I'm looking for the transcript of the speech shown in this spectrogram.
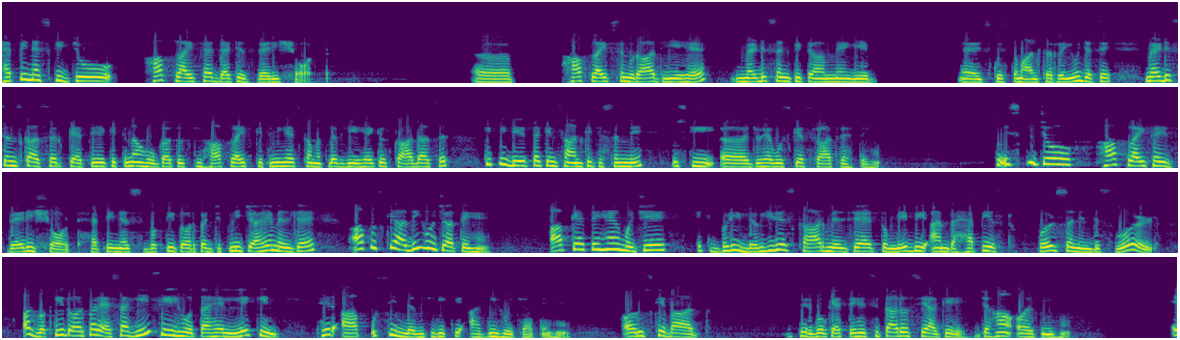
ہیپینیس کی جو ہاف لائف ہے that is very short half life سے مراد یہ ہے میڈیسن کی ٹرم میں یہ میں اس کو استعمال کر رہی ہوں جیسے میڈیسنس کا اثر کہتے ہیں کتنا ہوگا تو اس کی ہاف لائف کتنی ہے اس کا مطلب یہ ہے کہ اس کا آدھا اثر کتنی دیر تک انسان کے جسم میں اس کی جو ہے وہ اس کے اثرات رہتے ہیں تو اس کی جو ہاف لائف ہے از ویری شارٹ ہیپینس وقتی طور پر جتنی چاہے مل جائے آپ اس کے عادی ہو جاتے ہیں آپ کہتے ہیں مجھے ایک بڑی لگژریس کار مل جائے تو maybe I am the happiest person in this world اور وقتی طور پر ایسا ہی فیل ہوتا ہے لیکن پھر آپ اسی لگژری کے عادی ہو جاتے ہیں اور اس کے بعد پھر وہ کہتے ہیں ستاروں سے آگے جہاں اور بھی ہیں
